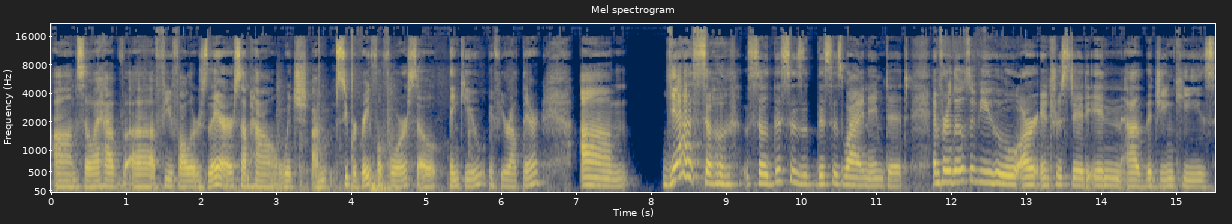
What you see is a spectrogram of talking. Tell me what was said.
Um, so i have a few followers there somehow which i'm super grateful for. So thank you if you're out there. Um, yeah, so so this is this is why I named it. And for those of you who are interested in uh, the gene keys,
